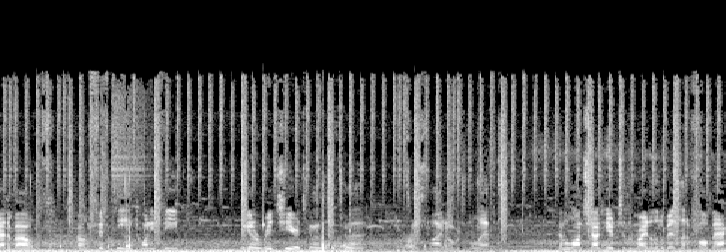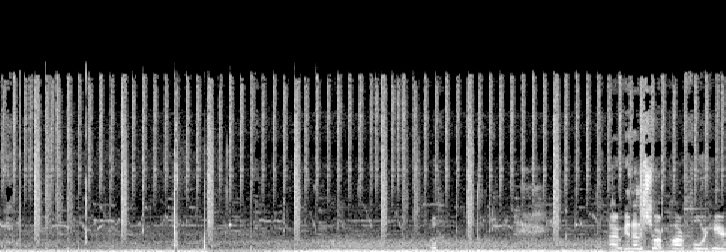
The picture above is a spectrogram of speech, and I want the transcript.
Got about about 15, 20 feet. We got a ridge here. It's gonna it's gonna it's gonna slide over to the left. Gonna launch it out here to the right a little bit, and let it fall back. All right, we got another short par four here.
